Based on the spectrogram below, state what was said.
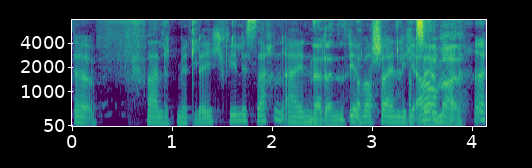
Da fallen mir gleich viele Sachen ein. Na dann, dir wahrscheinlich erzähl auch. mal.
